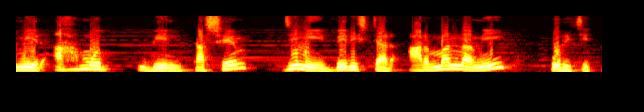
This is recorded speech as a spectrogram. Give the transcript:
মীর আহমদ বিন কাশেম, যিনি ব্যারিস্টার আরমান নামেই পরিচিত।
